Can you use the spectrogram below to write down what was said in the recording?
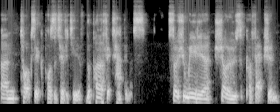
um, toxic positivity, of the perfect happiness. Social media shows perfection.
